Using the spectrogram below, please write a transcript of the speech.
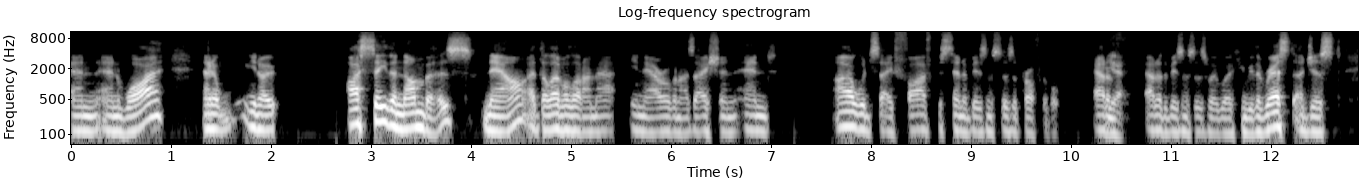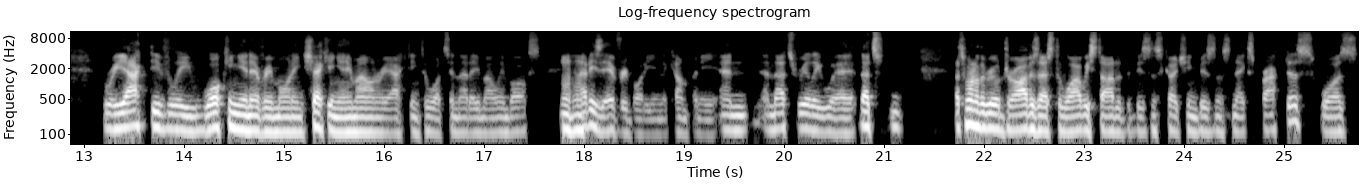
and and why and it, you know i see the numbers now at the level that i'm at in our organization and i would say 5% of businesses are profitable out of yeah. out of the businesses we're working with the rest are just reactively walking in every morning checking email and reacting to what's in that email inbox mm-hmm. that is everybody in the company and and that's really where that's that's one of the real drivers as to why we started the business coaching business next practice was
